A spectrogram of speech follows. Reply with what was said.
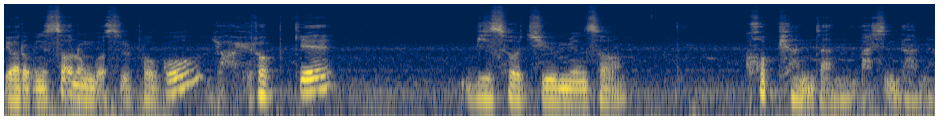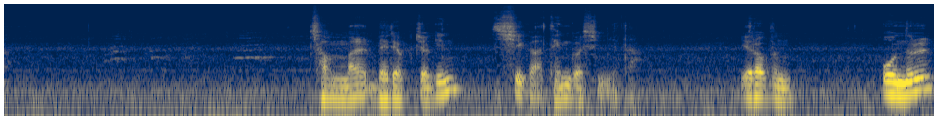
여러분이 써놓은 것을 보고 여유롭게 미소 지으면서 커피 한 잔 마신다면 정말 매력적인 시가 된 것입니다. 여러분, 오늘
